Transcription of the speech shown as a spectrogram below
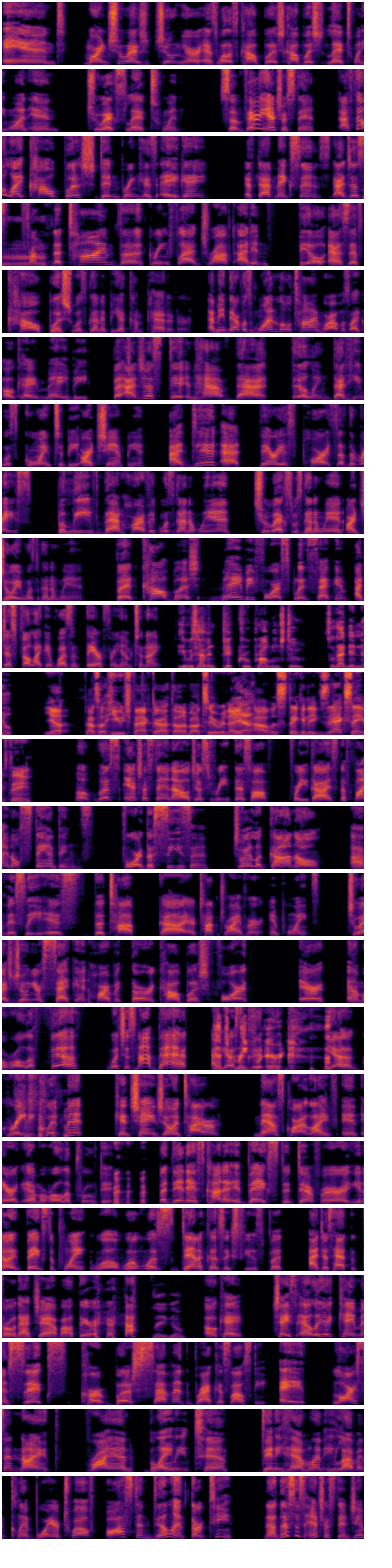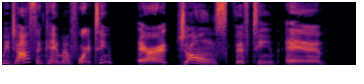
And Martin Truex Jr. as well as Kyle Busch. Kyle Busch led 21 and Truex led 20. So very interesting. I felt like Kyle Busch didn't bring his A game if that makes sense. I just, mm. from the time the green flag dropped, I didn't feel as if Kyle Busch was going to be a competitor. I mean, there was one little time where I was like, okay, maybe, but I just didn't have that feeling that he was going to be our champion. I did at various parts of the race believe that Harvick was going to win, Truex was going to win, or Joey was going to win. But Kyle Busch, maybe for a split second, I just felt like it wasn't there for him tonight. He was having pit crew problems too, so that didn't help. Yep. That's a huge factor I thought about too, Renee. Yeah. I was thinking the exact same thing. Well, what's interesting, I'll just read this off for you guys. The final standings for the season. Joey Logano, obviously, is the top guy or top driver in points. Truex Jr. second, Harvick third, Kyle Busch fourth, Aric Almirola fifth, which is not bad. I That's guess great good, for Aric. yeah, great equipment can change your entire NASCAR life, and Aric Almirola proved it. but then it's kind of it begs the differ, you know, it begs the point. Well, what was Danica's excuse? But I just had to throw that jab out there. there you go. Okay, Chase Elliott came in sixth, Kurt Busch seventh, Brad Keselowski eighth, Larson ninth, Ryan Blaney tenth, Denny Hamlin 11th, Clint Bowyer 12th, Austin Dillon 13th. Now this is interesting. Jimmie Johnson came in 14th, Erik Jones 15th, and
